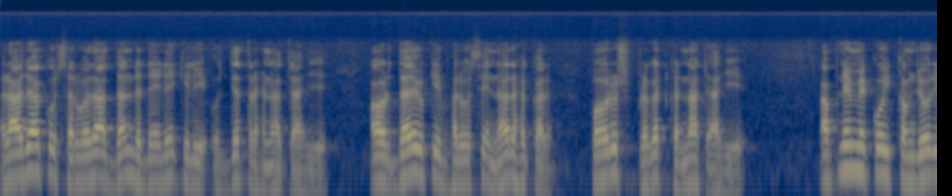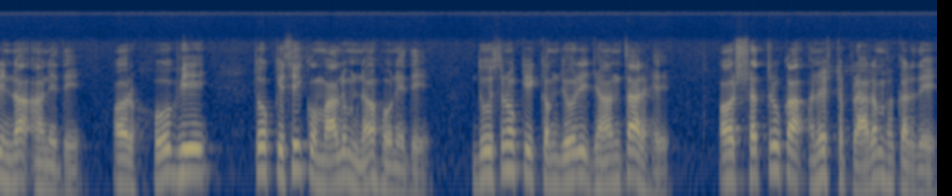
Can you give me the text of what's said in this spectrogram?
राजा को सर्वदा दंड देने के लिए उद्यत रहना चाहिए और दैव के भरोसे न रहकर पौरुष प्रकट करना चाहिए। अपने में कोई कमज़ोरी न आने दे और हो भी तो किसी को मालूम न होने दे। दूसरों की कमज़ोरी जानता रहे और शत्रु का अनिष्ट प्रारंभ कर दे।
